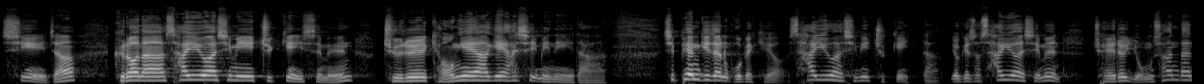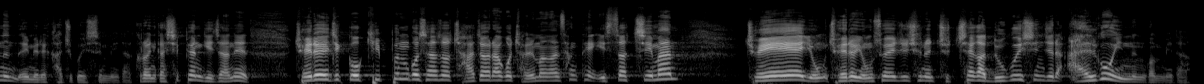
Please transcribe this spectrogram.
시작 그러나 사유하심이 주께 있음은 주를 경외하게 하심이니이다. 시편 기자는 고백해요. 사유하심이 주께 있다. 여기서 사유하심은 죄를 용서한다는 의미를 가지고 있습니다. 그러니까 시편 기자는 죄를 짓고 깊은 곳에서 좌절하고 절망한 상태에 있었지만 죄의 용, 죄를 용서해 주시는 주체가 누구이신지를 알고 있는 겁니다.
